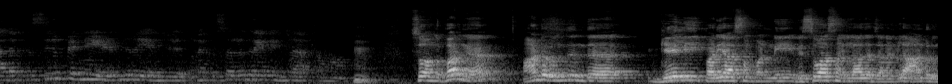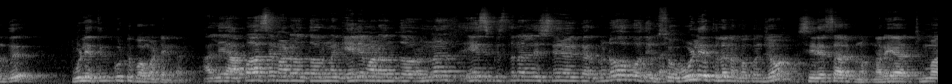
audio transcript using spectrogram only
அதற்கு சிறு பெண்ணை எழுந்திரு ஸோ அங்க பாருங்க ஆண்டவர் வந்து இந்த கேலி பரியாசம் பண்ணி விசுவாசம் இல்லாத ஜனங்களை ஆண்டவர் வந்து ஊழியத்துக்கு கூட்டு போக மாட்டேங்கிறார் ಅಲ್ಲಿ ಅಪಹಾಸ್ಯ ಮಾಡುವಂತವ್ರನ್ನ ಗೇಲಿ ಮಾಡುವಂತವ್ರನ್ನ ಏಸು ಕ್ರಿಸ್ತನಲ್ಲಿ ಸೇವೆಗೆ ಕರ್ಕೊಂಡು ಹೋಗೋದಿಲ್ಲ ஸோ ஊழியத்துல நம்ம கொஞ்சம் சீரியஸா இருக்கணும் நிறைய சும்மா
